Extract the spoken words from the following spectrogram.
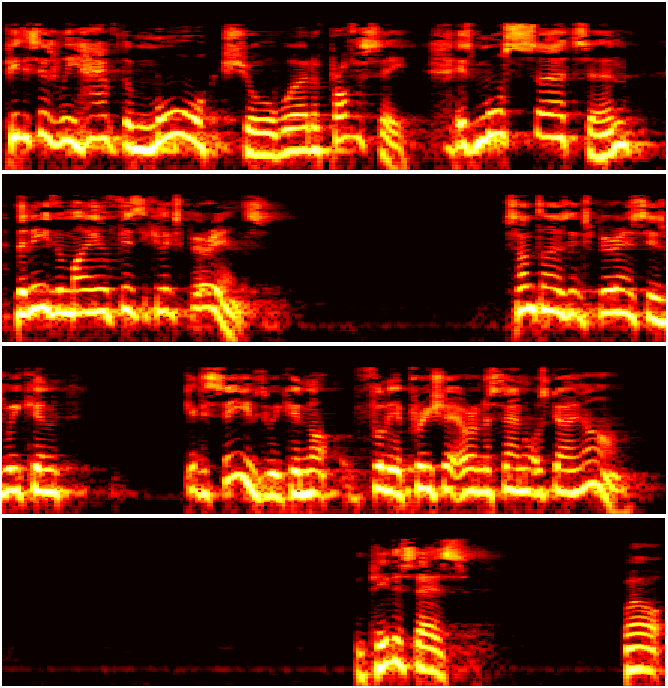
Peter says we have the more sure word of prophecy. It's more certain than even my own physical experience. Sometimes experiences we can get deceived, we cannot fully appreciate or understand what's going on. And Peter says, well,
